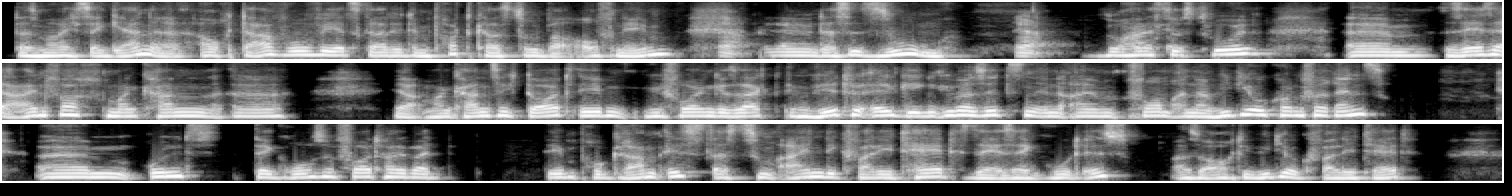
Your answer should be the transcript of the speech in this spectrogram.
Das mache ich sehr gerne. Auch da, wo wir jetzt gerade den Podcast drüber aufnehmen, ja. äh, das ist Zoom. Ja. So heißt okay. das Tool. Ähm, sehr, sehr einfach. Man kann äh, ja, man kann sich dort eben, wie vorhin gesagt, im virtuell gegenüber sitzen in einem, Form einer Videokonferenz. Ähm, und der große Vorteil bei dem Programm ist, dass zum einen die Qualität sehr, sehr gut ist, also auch die Videoqualität.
